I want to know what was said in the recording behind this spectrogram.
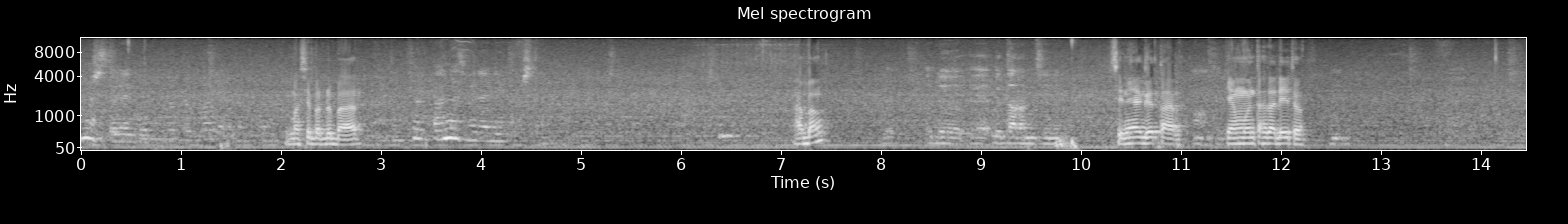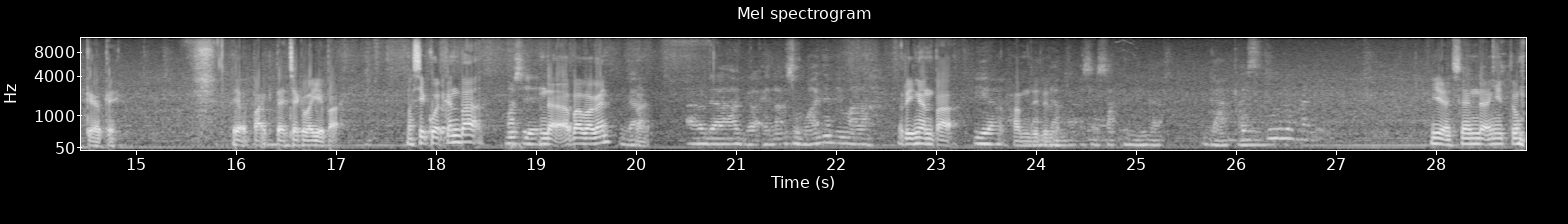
Panas badannya. Masih berdebar? Panas badannya. Abang, ada kayak getaran di sini. sini ya getar. Yang muntah tadi itu. Oke, oke. Yuk, Pak, kita cek lagi, Pak. Masih kuat kan, Pak? masih Enggak apa-apa kan? enggak Nah, udah agak enak semuanya nih malah ringan, Pak. iya Alhamdulillah. enggak sesak ini enggak Terus dulu kali. Iya, saya enggak ngitung.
